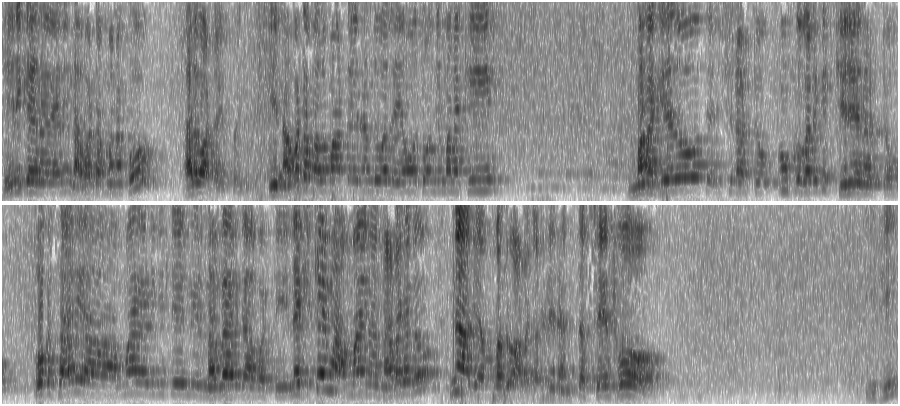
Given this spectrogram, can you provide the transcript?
దేనికైనా కానీ నవ్వటం మనకు అలవాటు అయిపోయింది ఈ నవ్వటం అలవాటు అయినందువల్ల ఏమవుతుంది మనకి? మనకేదో తెలిసినట్టు ఇంకొకరికి తెలియనట్టు. ఒకసారి ఆ అమ్మాయి అడిగితే మీరు నవ్వారు కాబట్టి నెక్స్ట్ టైం ఆ అమ్మాయి నన్ను అడగదు నాకు ఎవ్వరు అడగరు. నేను ఎంత సేఫో? ఇది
